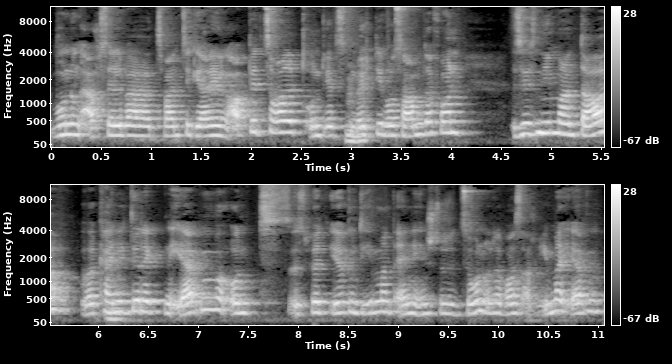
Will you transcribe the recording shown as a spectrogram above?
Wohnung auch selber 20 Jahre lang abbezahlt und jetzt mhm. möchte ich was haben davon. Es ist niemand da, keine mhm. direkten Erben und es wird irgendjemand, eine Institution oder was auch immer erben.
